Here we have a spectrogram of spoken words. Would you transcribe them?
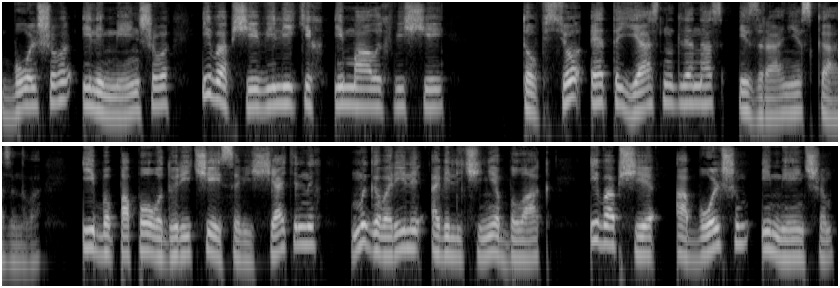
большего или меньшего – и вообще великих и малых вещей, то все это ясно для нас из ранее сказанного, ибо по поводу речей совещательных мы говорили о величине благ и вообще о большем и меньшем,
